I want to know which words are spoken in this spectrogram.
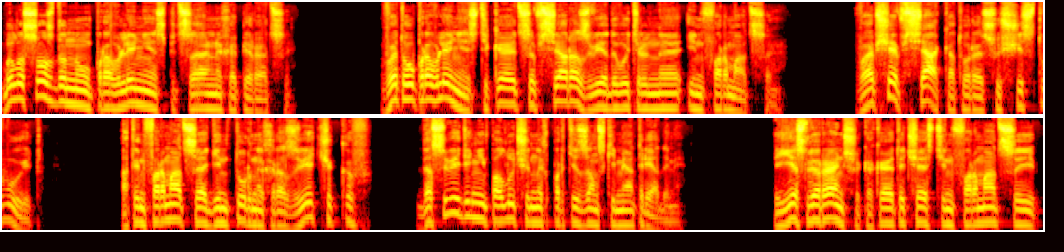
было создано управление специальных операций. В это управление стекается вся разведывательная информация. Вообще вся, которая существует. От информации агентурных разведчиков до сведений, полученных партизанскими отрядами. Если раньше какая-то часть информации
